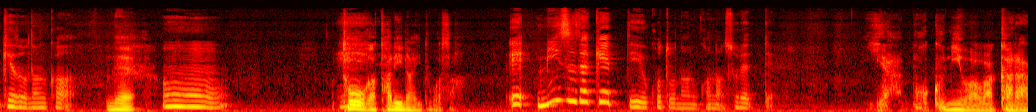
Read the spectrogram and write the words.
けどなんか。うね。うん。糖が足りないとかさ。え水だけっていうことなのかなそれって。いや僕には分からん。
